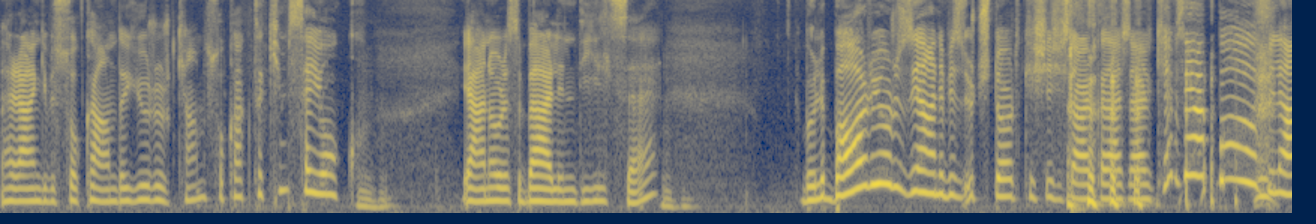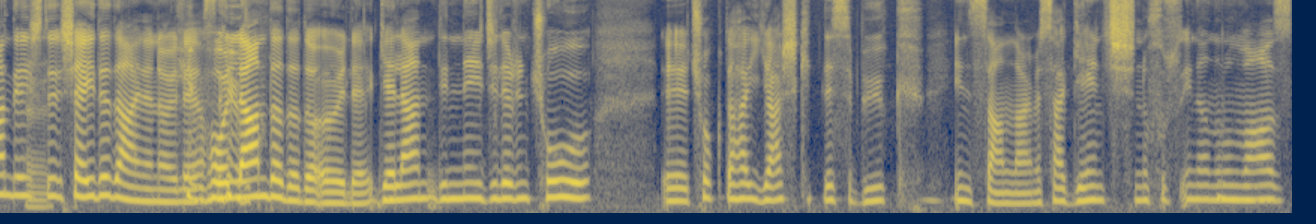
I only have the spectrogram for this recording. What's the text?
herhangi bir sokağında yürürken sokakta kimse yok. Yani orası Berlin değilse. Böyle bağırıyoruz yani biz 3-4 kişi işte arkadaşlar kimse yok mu filan diye işte şeyde de aynen öyle. Kimse yok. Hollanda'da da öyle. Gelen dinleyicilerin çoğu e, çok daha yaş kitlesi büyük insanlar. Mesela genç nüfus inanılmaz.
